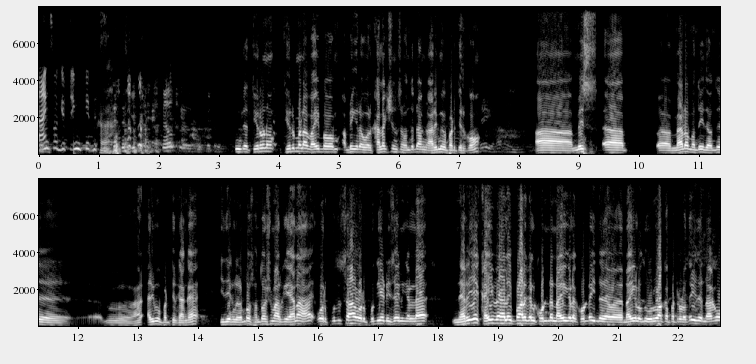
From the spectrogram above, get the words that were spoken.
thanks for gifting me this இந்த திருமண திருமண வைபவம் அப்படிங்கிற ஒரு கலெக்ஷன்ஸை வந்து நாங்கள் அறிமுகப்படுத்தியிருக்கோம். மிஸ் மேடம் வந்து இதை வந்து அறிமுகப்படுத்தியிருக்காங்க. இது எங்களுக்கு ரொம்ப சந்தோஷமா இருக்கு. ஏன்னா ஒரு புதுசா ஒரு புதிய டிசைன்களில் நிறைய கை வேலைப்பாடுகள் கொண்ட நகைகளை கொண்டு இந்த நகைகள் வந்து உருவாக்கப்பட்டுள்ளது. இது நகை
